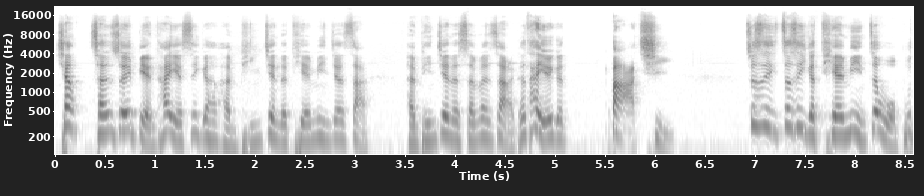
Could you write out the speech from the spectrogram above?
像陈水扁，他也是一个很贫贱的天命，这样上很贫贱的身份上来，可是他有一个霸气，就是这是一个天命，这我不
